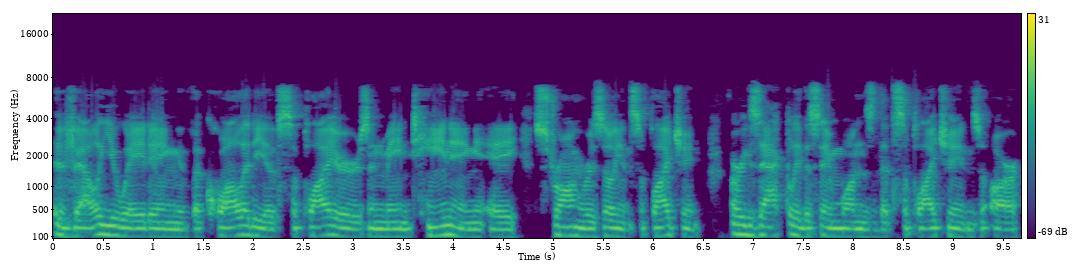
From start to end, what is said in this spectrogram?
evaluating the quality of suppliers and maintaining a strong, resilient supply chain are exactly the same ones that supply chains are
